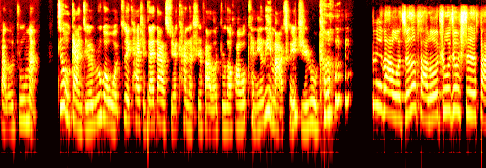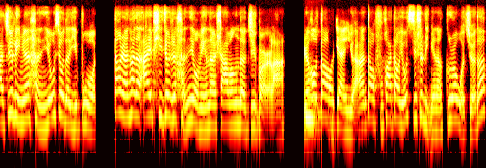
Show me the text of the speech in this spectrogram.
法罗珠嘛。就感觉，如果我最开始在大学看的是《法罗珠》的话，我肯定立马垂直入坑，对吧？我觉得《法罗珠》就是法剧里面很优秀的一部，当然它的 IP 就是很有名的莎翁的剧本啦。然后到演员，到服化道，尤其是里面的歌，我觉得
